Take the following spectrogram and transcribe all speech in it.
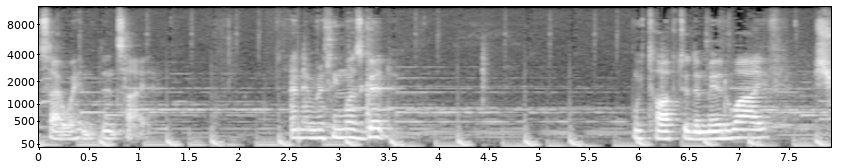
So I went inside. And everything was good. We talked to the midwife. She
